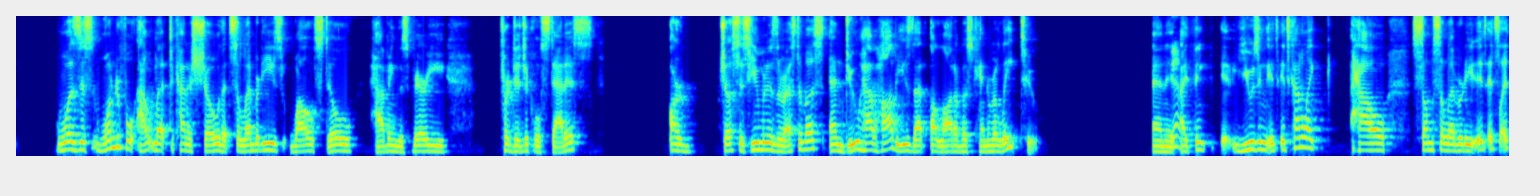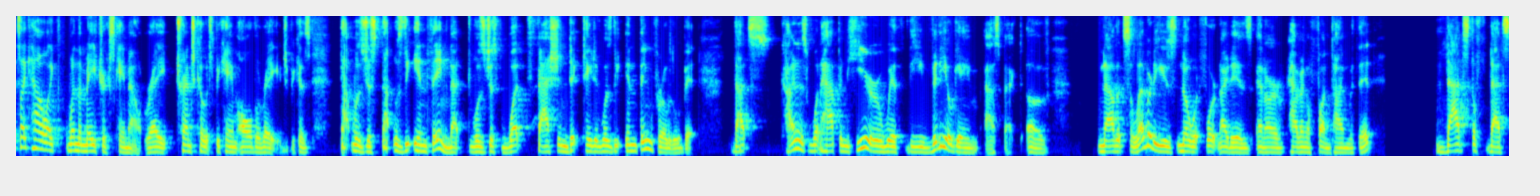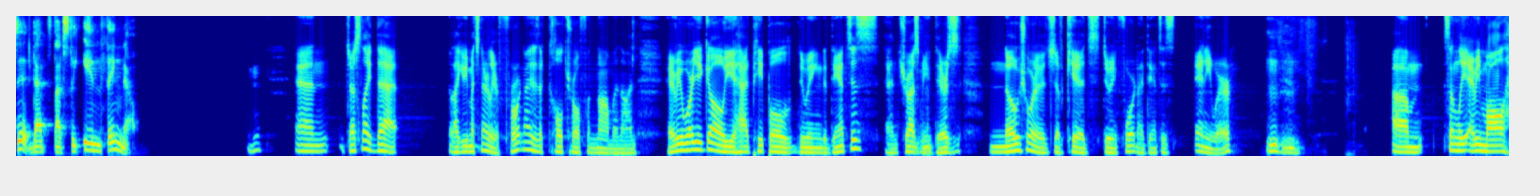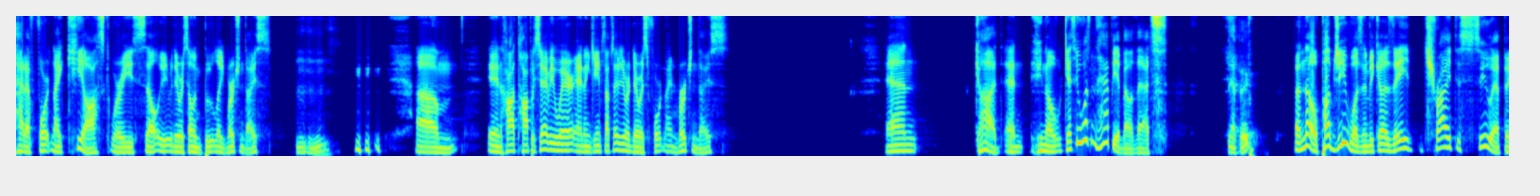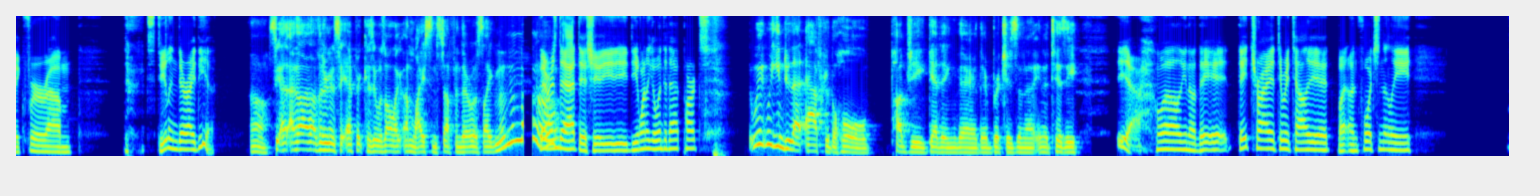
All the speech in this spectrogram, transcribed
was this wonderful outlet to kind of show that celebrities, while still having this very prodigal status, are just as human as the rest of us and do have hobbies that a lot of us can relate to. And it, yeah. I think it, using it, it's kind of like how some celebrity it, it's it's like how like when the Matrix came out, right? Trench coats became all the rage because that was just that was the in thing. That was just what fashion dictated was the in thing for a little bit. That's kind of what happened here with the video game aspect of now that celebrities know what Fortnite is and are having a fun time with it, that's the that's it. That's that's the in thing now. Mm-hmm. And just like that, like we mentioned earlier, Fortnite is a cultural phenomenon. Everywhere you go, you had people doing the dances, and trust mm-hmm. me, there's no shortage of kids doing Fortnite dances anywhere. Mm-hmm. Um, suddenly every mall had a Fortnite kiosk where you sell they were selling bootleg merchandise. Mm-hmm. um, in Hot Topics everywhere and in GameStops everywhere, there was Fortnite merchandise. And God, and you know, guess who wasn't happy about that? Epic. Uh, no, PUBG wasn't because they tried to sue Epic for um, stealing their idea. Oh, see, I, I thought they were going to say Epic because it was all like unlicensed stuff, and there was like, no, no, no. no. There is that issue. Do you want to go into that part? We we can do that after the whole PUBG getting their their britches in a in a tizzy. Yeah, well, you know they they tried to retaliate, but unfortunately,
